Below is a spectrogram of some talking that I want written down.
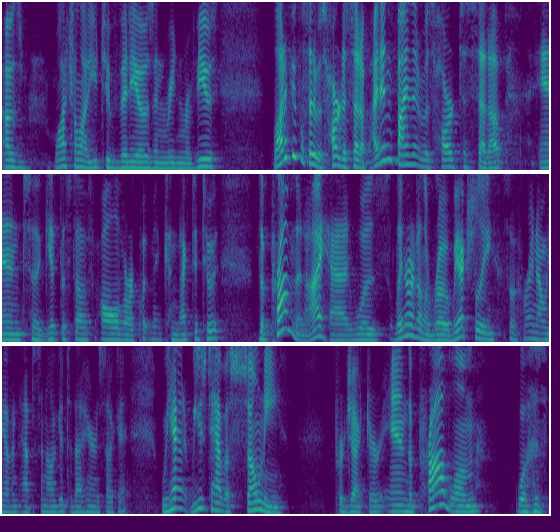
I was watching a lot of YouTube videos and reading reviews. A lot of people said it was hard to set up. I didn't find that it was hard to set up and to get the stuff, all of our equipment connected to it. The problem that I had was later on down the road, we actually, so right now we have an Epson, I'll get to that here in a second. We had, we used to have a Sony projector and the problem was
